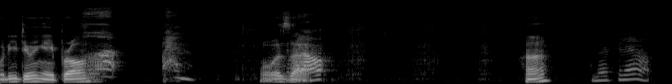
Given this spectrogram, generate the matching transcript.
What are you doing, April? What was that? out. Huh? Working out.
